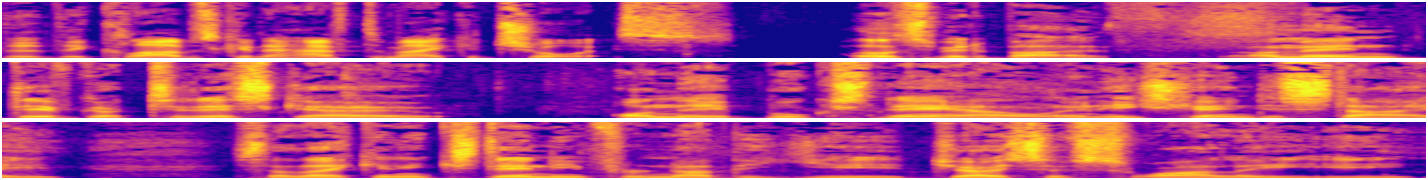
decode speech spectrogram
that the club's going to have to make a choice. Well, it's a bit of both. I mean, they've got Tedesco on their books now, and he's keen to stay, so they can extend him for another year. Joseph Suaalii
